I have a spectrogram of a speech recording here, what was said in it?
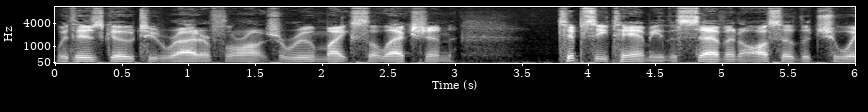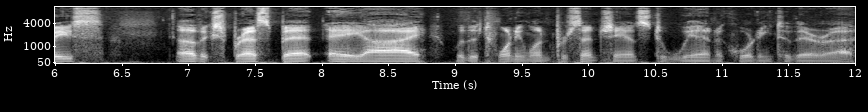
with his go to rider Florent Geroux, Mike's selection. Tipsy Tammy, the seven, also the choice of ExpressBet AI with a 21% chance to win, according to their uh,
